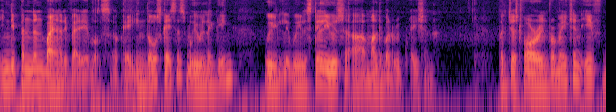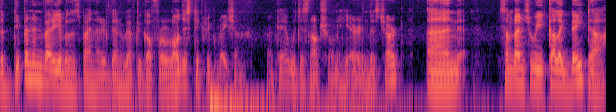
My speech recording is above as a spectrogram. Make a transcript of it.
independent binary variables okay? In those cases we will again we will still use uh, multiple regression. But just for information if the dependent variable is binary then we have to go for logistic regression okay? Which is not shown here in this chart. And sometimes we collect data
